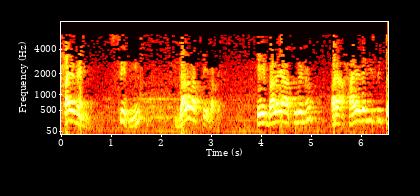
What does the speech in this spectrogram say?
හයවෙනි සිත් බලවත් ඒවාද. ඒ බලය අතුරෙන අර හයවෙනි සිත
